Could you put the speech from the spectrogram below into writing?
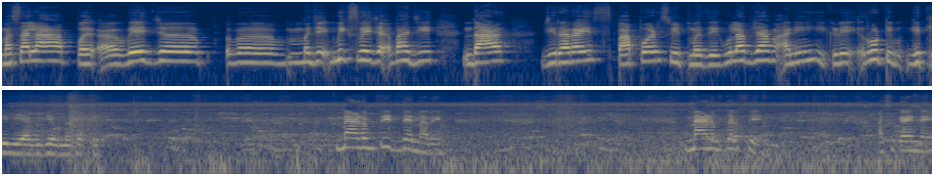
मसाला प व्हेज म्हणजे मिक्स व्हेज भाजी डाळ जिरा राईस पापड स्वीटमध्ये गुलाबजाम आणि इकडे रोटी घेतलेली आहे आम्ही जेवणासाठी. मॅडम ट्रीट देणार आहे. मॅडम तर्फे असं काही नाही.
